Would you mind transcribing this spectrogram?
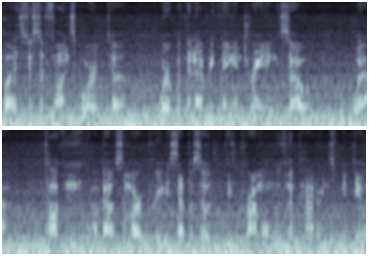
But it's just a fun sport to work within everything in training. So, what I, talking about some of our previous episodes with these primal movement patterns we do,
